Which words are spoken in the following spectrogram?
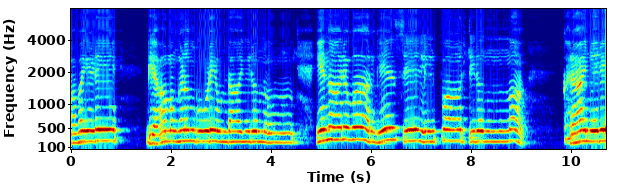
അവയുടെ ഗ്രാമങ്ങളും കൂടെ ഉണ്ടായിരുന്നു. എന്നാൽ അവർ ഗേസേരിൽ പാർത്തിരുന്ന കനാന്യരെ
